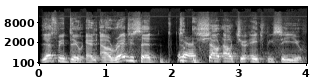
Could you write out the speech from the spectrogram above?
Yes, we do. And uh, Reggie said, Yes. shout out your HBCU.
